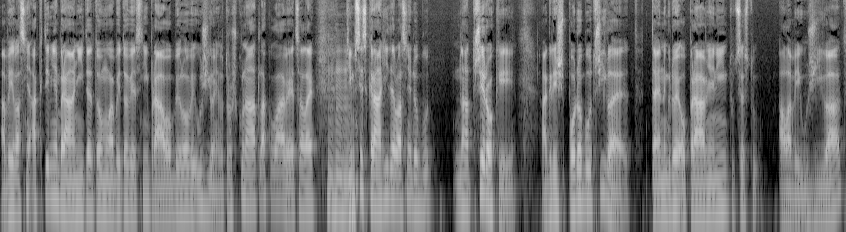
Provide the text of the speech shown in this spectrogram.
A vy vlastně aktivně bráníte tomu, aby to věcní právo bylo využívané. Je to trošku nátlaková věc, ale mm-hmm. tím si zkrátíte vlastně dobu na tři roky. A když po dobu tří let ten, kdo je oprávněný tu cestu ale využívat,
